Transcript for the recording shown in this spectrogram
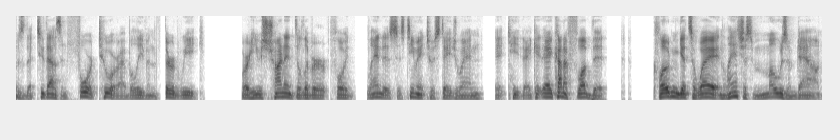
was the 2004 tour, I believe, in the third week, where he was trying to deliver Floyd Landis, his teammate, to a stage win. It, he, they, they kind of flubbed it. Klöden gets away, and Lance just mows him down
